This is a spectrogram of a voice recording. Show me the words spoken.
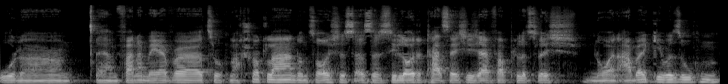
Oder ähm, Van der Merwe zurück nach Schottland und solches. Also, dass die Leute tatsächlich einfach plötzlich neuen Arbeitgeber suchen.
